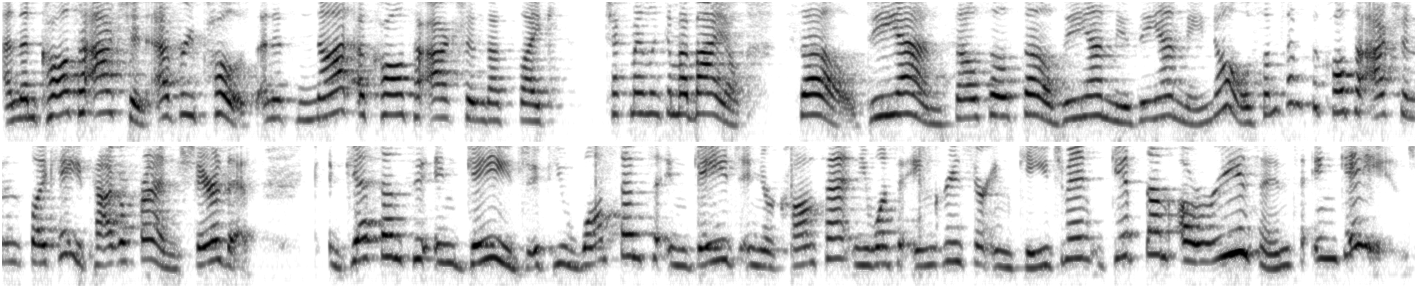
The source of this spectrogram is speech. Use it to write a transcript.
And then call to action every post. And it's not a call to action that's like, check my link in my bio. Sell, DM, sell, sell, sell, DM me, DM me. No, sometimes the call to action is like, hey, tag a friend, share this. Get them to engage. If you want them to engage in your content and you want to increase your engagement, give them a reason to engage.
